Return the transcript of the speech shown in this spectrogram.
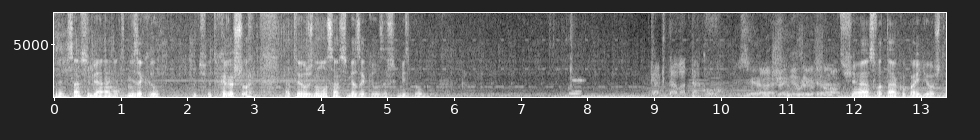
Блин, сам себя, а нет, не закрыл. Хоть это хорошо. А то я уже думал, сам себя закрыл, зашибись был бы. Когда в атаку? Сейчас в атаку пойдешь ты.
